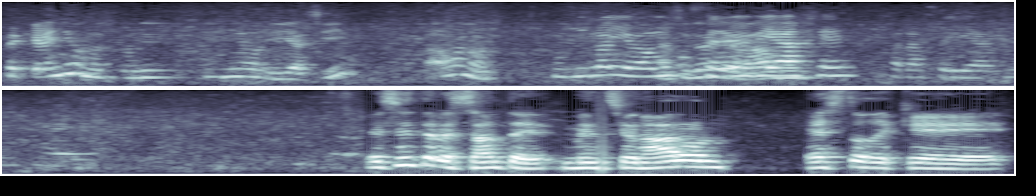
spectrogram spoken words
pequeño, nuestro niño, y así, vámonos. Así lo llevamos a hacer el viaje para sellarnos a él. Es interesante, mencionaron esto de que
